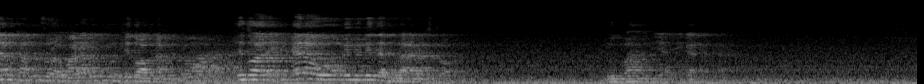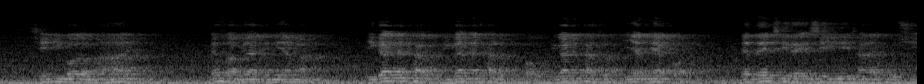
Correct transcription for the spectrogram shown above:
လက်မခံဘူးဆိုတော့ဝါဒလို့ဖြစ်သွားဘူးလားဖြစ်သွားတယ်အဲ့ဒါကိုမင်းမလေးသက်ဘူးလားဆိုတော့လူပါပြဒီကနေ့ရှင်ကြီးကောတော်မှာတဲ့မြတ်စွာဘုရားဒီနေရာမှာဒီ ကနေ့ခါဒီကနေ့ခါလို့ခေါ်ဒီကနေ့ခါဆိုတာအရင်မြတ်ခေါ်တယ်လက်သေးချီတဲ့အရှိကြီးထားတဲ့ကိုရှိ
